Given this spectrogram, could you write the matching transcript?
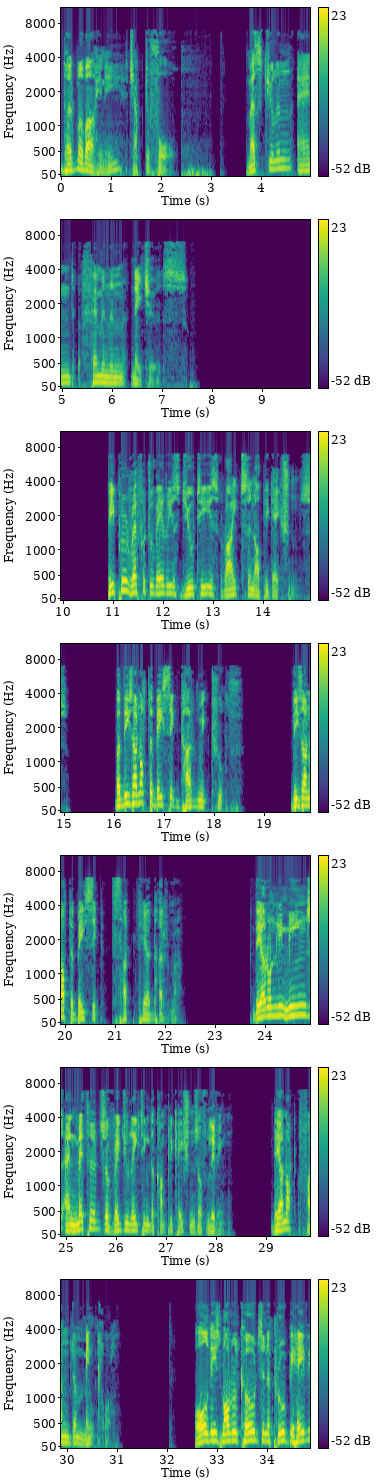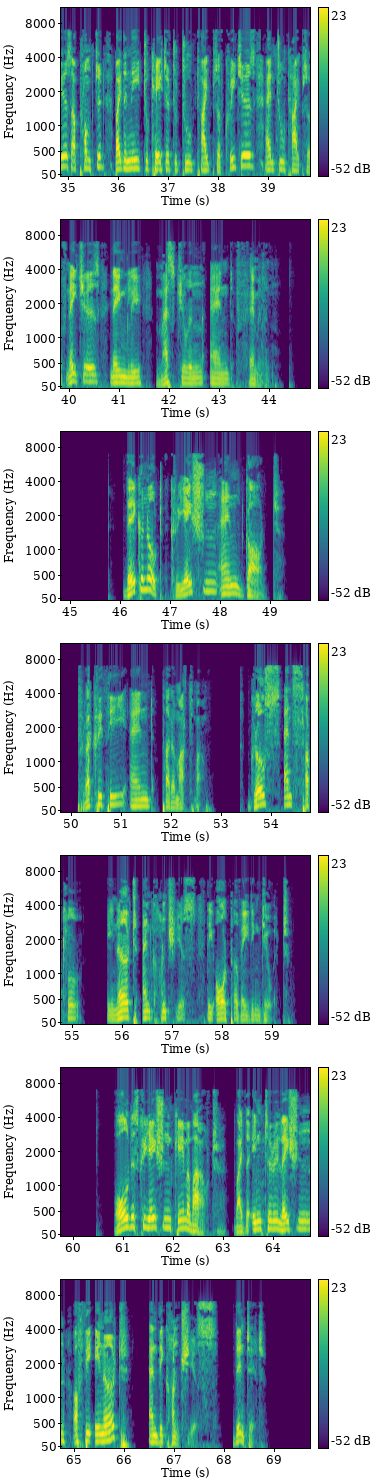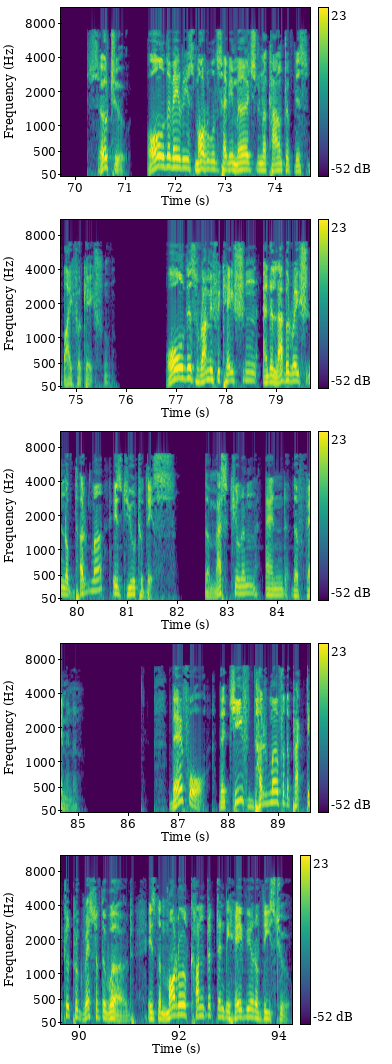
Dharmavahini, Chapter 4 Masculine and Feminine Natures People refer to various duties, rights and obligations. But these are not the basic dharmic truth. These are not the basic Satya Dharma. They are only means and methods of regulating the complications of living. They are not fundamental. All these moral codes and approved behaviors are prompted by the need to cater to two types of creatures and two types of natures, namely masculine and feminine. They connote creation and God, Prakriti and Paramatma, gross and subtle, inert and conscious, the all-pervading duet. All this creation came about by the interrelation of the inert and the conscious, didn't it? So too, all the various morals have emerged on account of this bifurcation. All this ramification and elaboration of dharma is due to this, the masculine and the feminine. Therefore, the chief dharma for the practical progress of the world is the moral conduct and behavior of these two.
